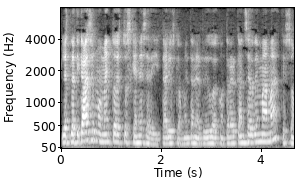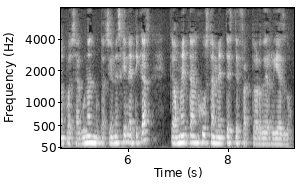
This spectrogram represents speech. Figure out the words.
Les platicaba hace un momento de estos genes hereditarios que aumentan el riesgo de contraer cáncer de mama, que son pues algunas mutaciones genéticas que aumentan justamente este factor de riesgo.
